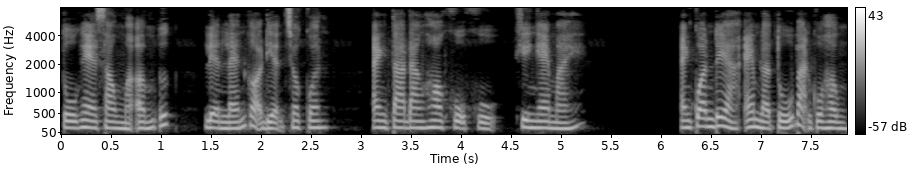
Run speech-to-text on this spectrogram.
Tú nghe xong mà ấm ức Liền lén gọi điện cho Quân anh ta đang ho khụ khụ khi nghe máy Anh Quân đi à Em là Tú bạn của Hồng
